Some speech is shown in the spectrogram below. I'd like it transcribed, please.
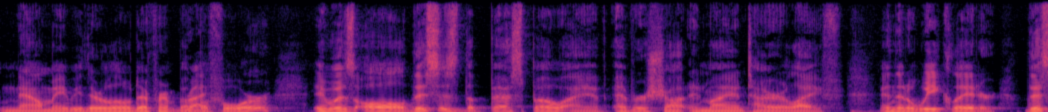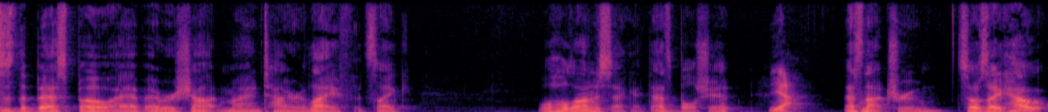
now maybe they're a little different, but Right. before it was all this is the best bow I have ever shot in my entire life. And then a week later, this is the best bow I have ever shot in my entire life. It's like, well, hold on a second. That's bullshit. Yeah. That's not true. So it's like how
